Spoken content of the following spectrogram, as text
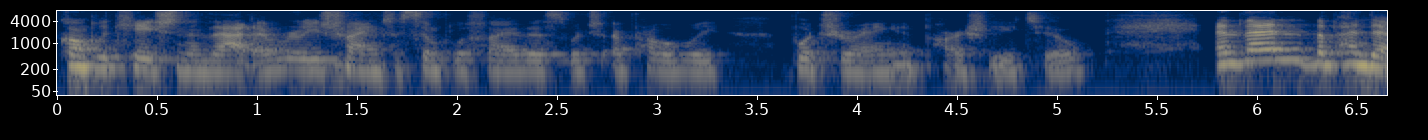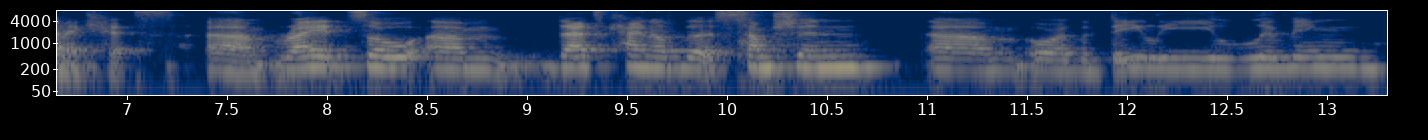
complication in that. I'm really trying to simplify this, which I'm probably butchering it partially too. And then the pandemic hits, um, right? So um, that's kind of the assumption um, or the daily living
